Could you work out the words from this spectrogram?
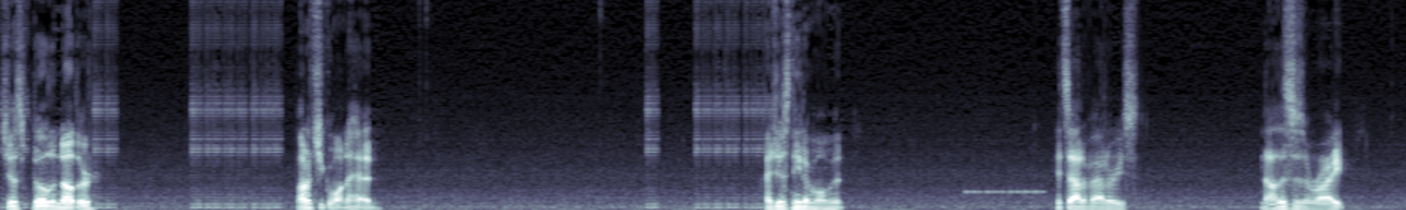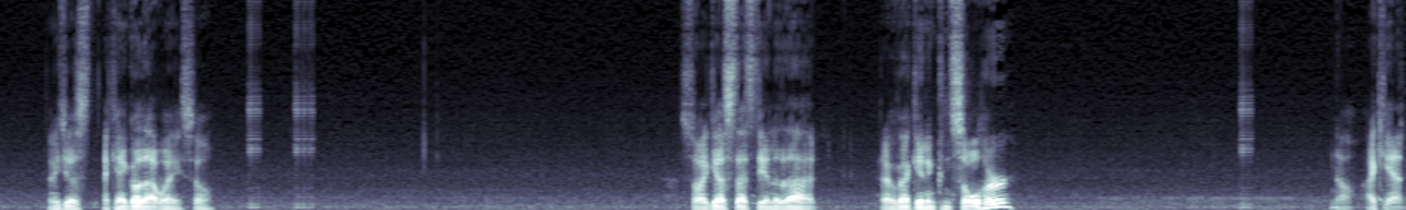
just build another. Why don't you go on ahead? I just need a moment. It's out of batteries. No, this isn't right. Let me just... I can't go that way, so... So I guess that's the end of that. Can I go back in and console her? No, I can't.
